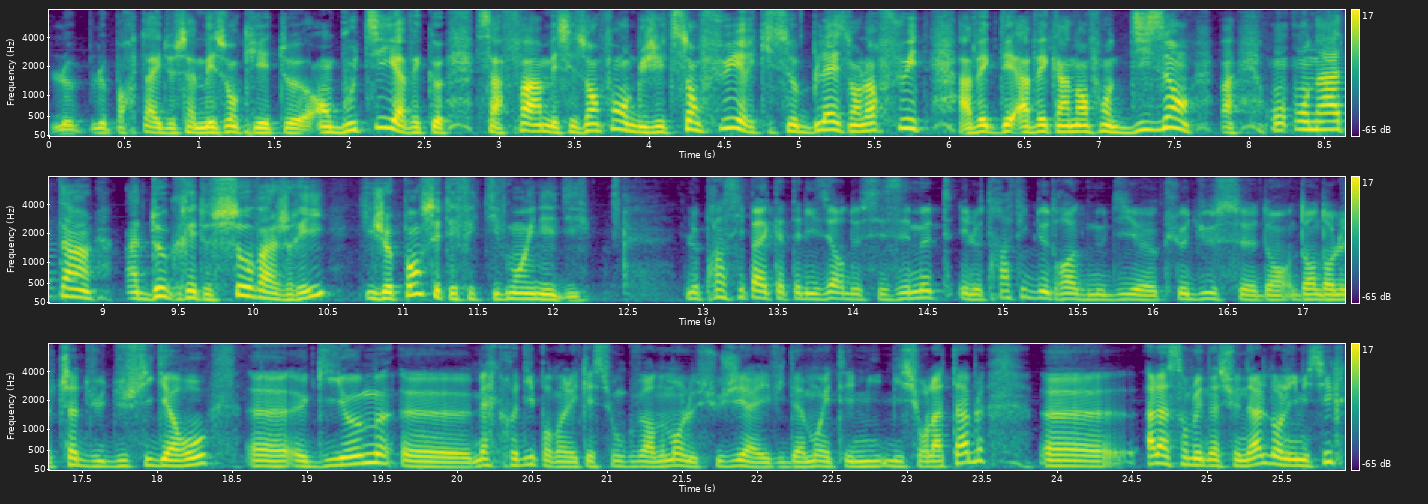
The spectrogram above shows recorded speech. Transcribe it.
le, portail de sa maison qui est embouti, avec sa femme et ses enfants obligés de s'enfuir et qui se blessent dans leur fuite, avec, des, avec un enfant de 10 ans. on a atteint un degré de sauvagerie qui, je pense, est effectivement inédit. Le principal catalyseur de ces émeutes est le trafic de drogue, nous dit euh, Claudius euh, dans, le chat du, Figaro. Euh, Guillaume, mercredi, pendant les questions au gouvernement, le sujet a évidemment été mis, sur la table. à l'Assemblée nationale, dans l'hémicycle,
